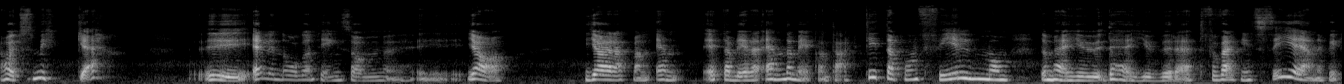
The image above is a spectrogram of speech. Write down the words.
ha ett smycke. Eller någonting som eh, ja, gör att man en, etablerar ännu mer kontakt. Titta på en film om de här djur, det här djuret. Få verkligen se energi.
